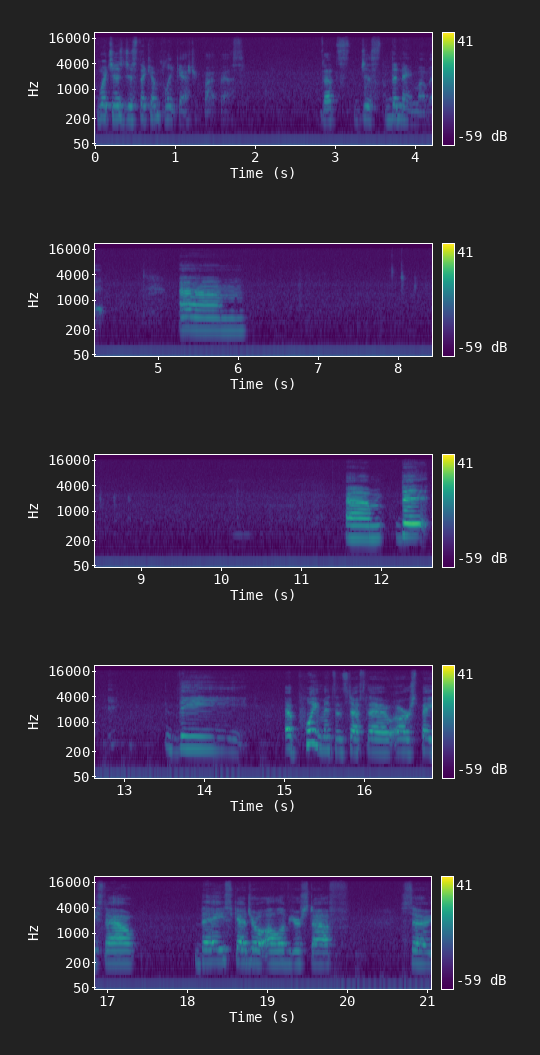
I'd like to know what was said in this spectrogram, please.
Which is just the complete gastric bypass. That's just the name of it. Um, um, the the appointments and stuff though are spaced out. They schedule all of your stuff, so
